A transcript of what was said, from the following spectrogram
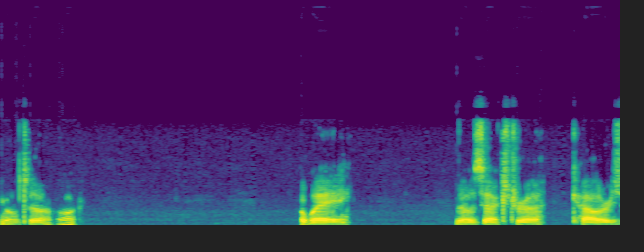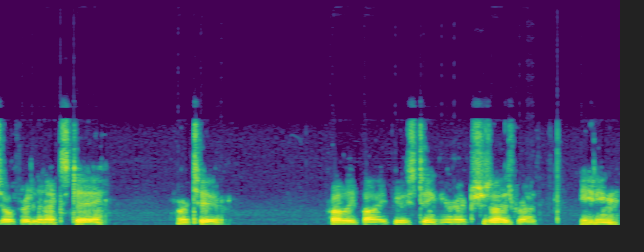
will to uh, away those extra calories over the next day or two. Probably by boosting your exercise rather than eating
